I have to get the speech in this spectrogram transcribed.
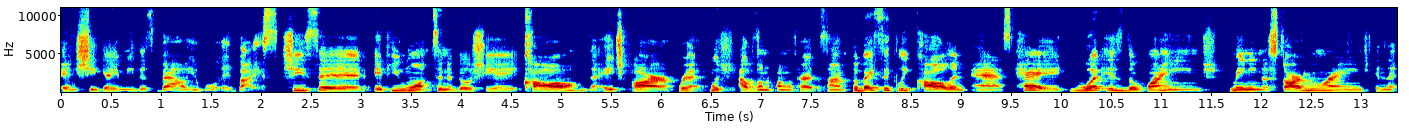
and she gave me this valuable advice. She said, if you want to negotiate, call the HR rep, which I was on the phone with her at the time, but basically call and ask, hey, what is the range, meaning the starting range and the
